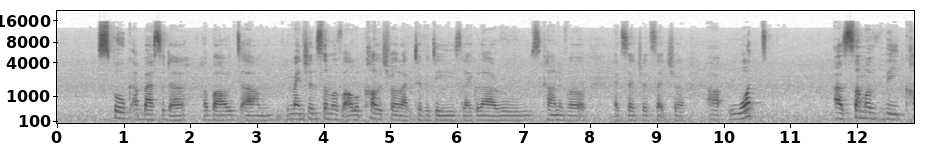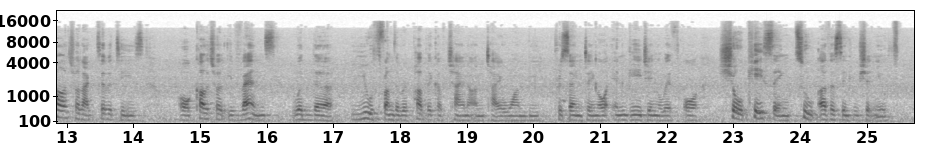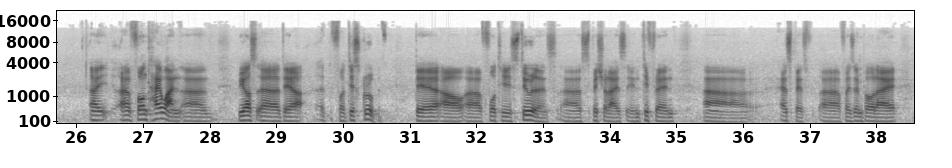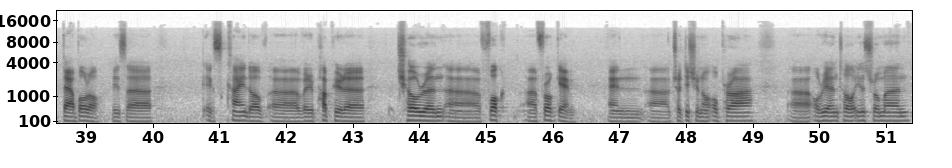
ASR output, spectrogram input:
spoke, Ambassador, about, um, you mentioned some of our cultural activities like La Rose, Carnival, etc., etc. Uh, what are some of the cultural activities or cultural events would the youth from the Republic of China and Taiwan be presenting or engaging with or showcasing to other St. Lucian youth? Uh, uh, from Taiwan, uh, because uh, there are, uh, for this group, there are uh, 40 students specialized in different aspects. for example, like Diabolo is a it's kind of very popular children uh, folk, uh, folk game and uh, traditional opera, oriental instrument,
